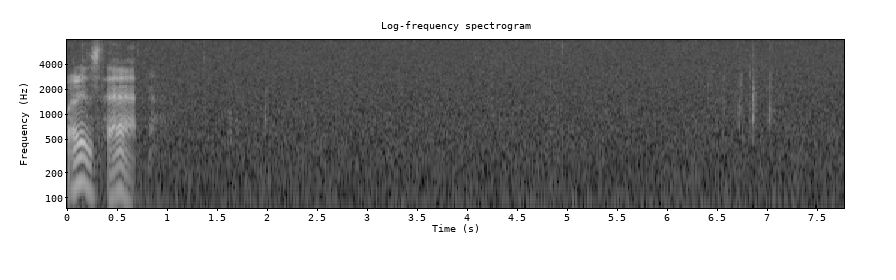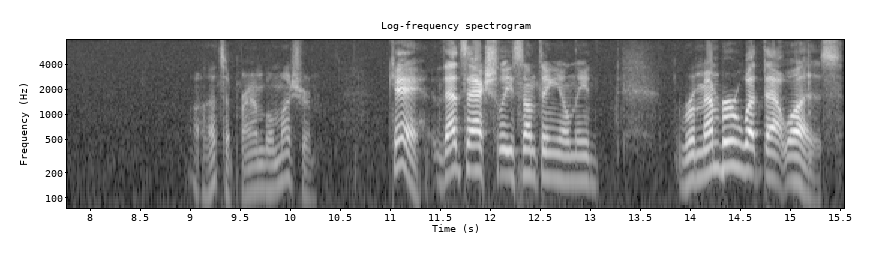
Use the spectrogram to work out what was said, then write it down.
What is that? Oh, that's a bramble mushroom. Okay, that's actually something you'll need. Remember what that was.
